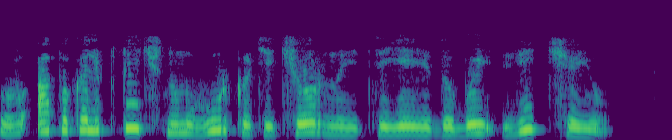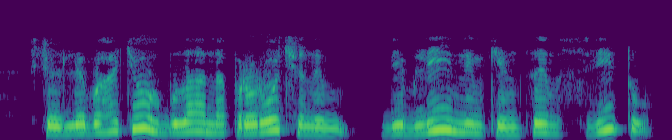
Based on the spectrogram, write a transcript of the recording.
В апокаліптичному гуркоті чорної цієї доби відчаю що для багатьох була напророченим біблійним кінцем світу,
